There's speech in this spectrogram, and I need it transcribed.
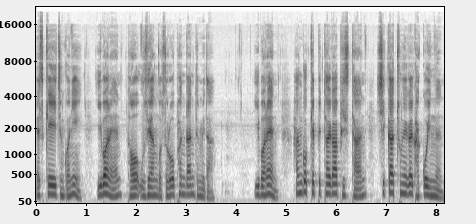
SK증권이 이번엔 더 우세한 것으로 판단됩니다. 이번엔 한국캐피탈과 비슷한 시가총액을 갖고 있는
